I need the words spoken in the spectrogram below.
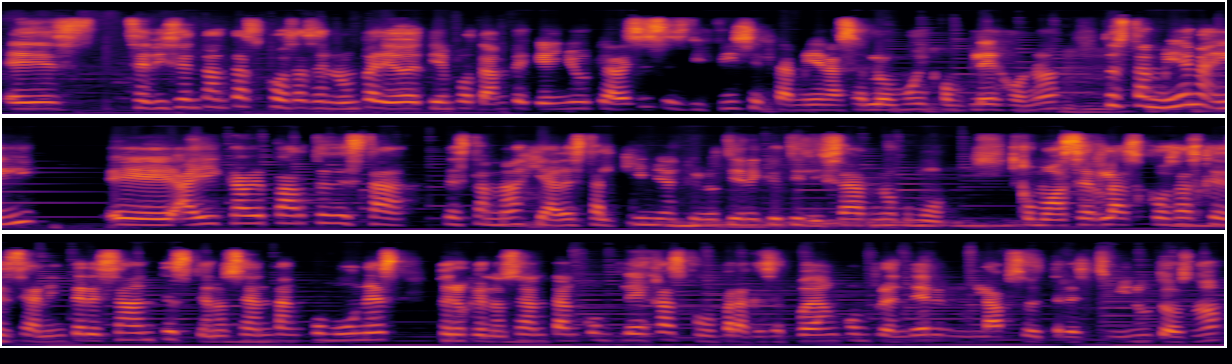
es, se dicen tantas cosas en un periodo de tiempo tan pequeño que a veces es difícil también hacerlo muy complejo, ¿no? Entonces también ahí eh, ahí cabe parte de esta, de esta magia, de esta alquimia que uno tiene que utilizar, ¿no? Como, como hacer las cosas que sean interesantes, que no sean tan comunes, pero que no sean tan complejas como para que se puedan comprender en un lapso de tres minutos, ¿no?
